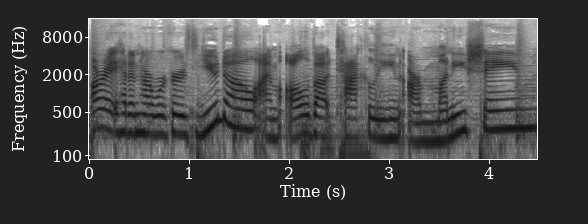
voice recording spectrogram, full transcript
All right, head and heart workers, you know I'm all about tackling our money shame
